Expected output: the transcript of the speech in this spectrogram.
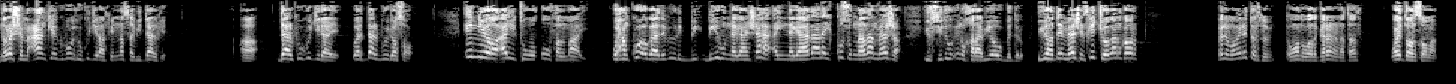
nolosha macaankeeguba wuxuu ku jiraa fi nasabi daalke daalkuu ku jiraaye war daal buu yidhi oo soco inii ra'aytu wuquufa almaa'i waxaan ku ogaaday buu yidhi biyuhu nagaanshaha ay nagaadaan ay ku sugnaadaan meesha yufsiduhu inuu kharaabiyo oo u bedelo biyuhu hadday meesha iska joogaan ka hor culima mayna doorsoomin waan wada garanayna taas way doorsoomaan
